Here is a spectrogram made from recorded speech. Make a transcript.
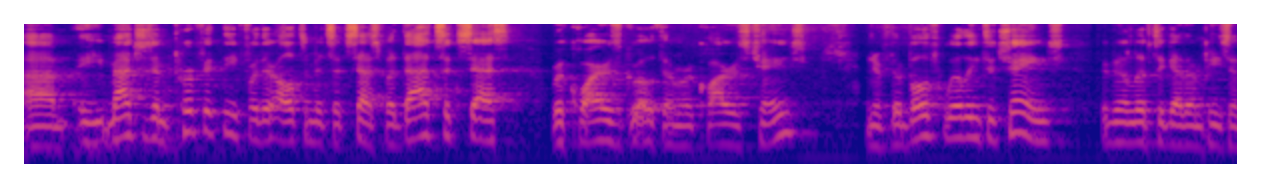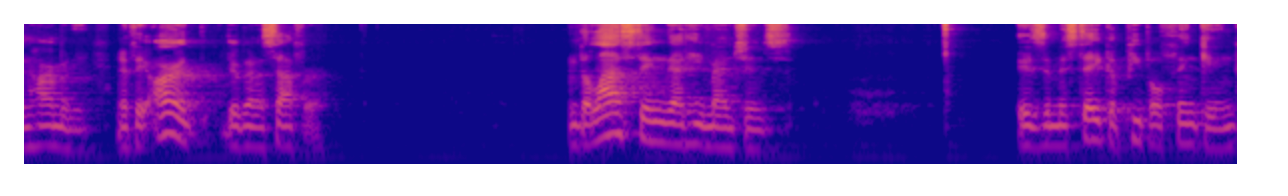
Um, he matches them perfectly for their ultimate success, but that success requires growth and requires change. And if they're both willing to change, they're going to live together in peace and harmony. And if they aren't, they're going to suffer. And the last thing that he mentions is the mistake of people thinking,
